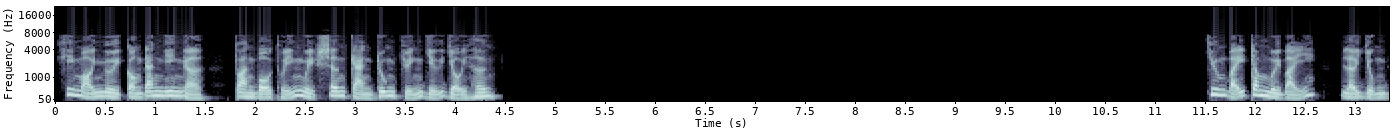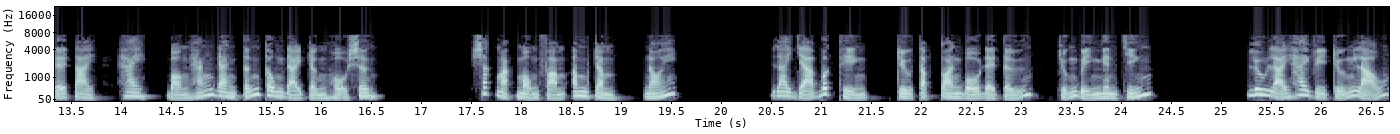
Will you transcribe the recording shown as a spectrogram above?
Khi mọi người còn đang nghi ngờ, toàn bộ Thủy Nguyệt Sơn càng rung chuyển dữ dội hơn. Chương 717, lợi dụng đề tài, hai, bọn hắn đang tấn công đại trận Hồ Sơn. Sắc mặt mộng phạm âm trầm, nói. Lai giả bất thiện, triệu tập toàn bộ đệ tử, chuẩn bị nghênh chiến. Lưu lại hai vị trưởng lão,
